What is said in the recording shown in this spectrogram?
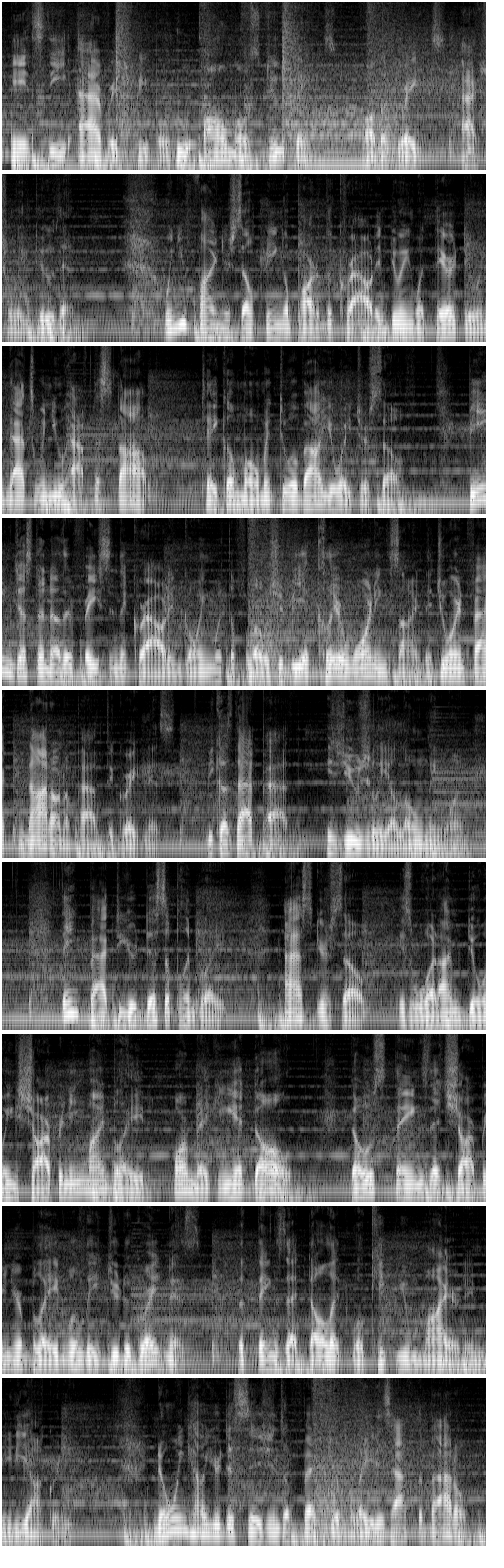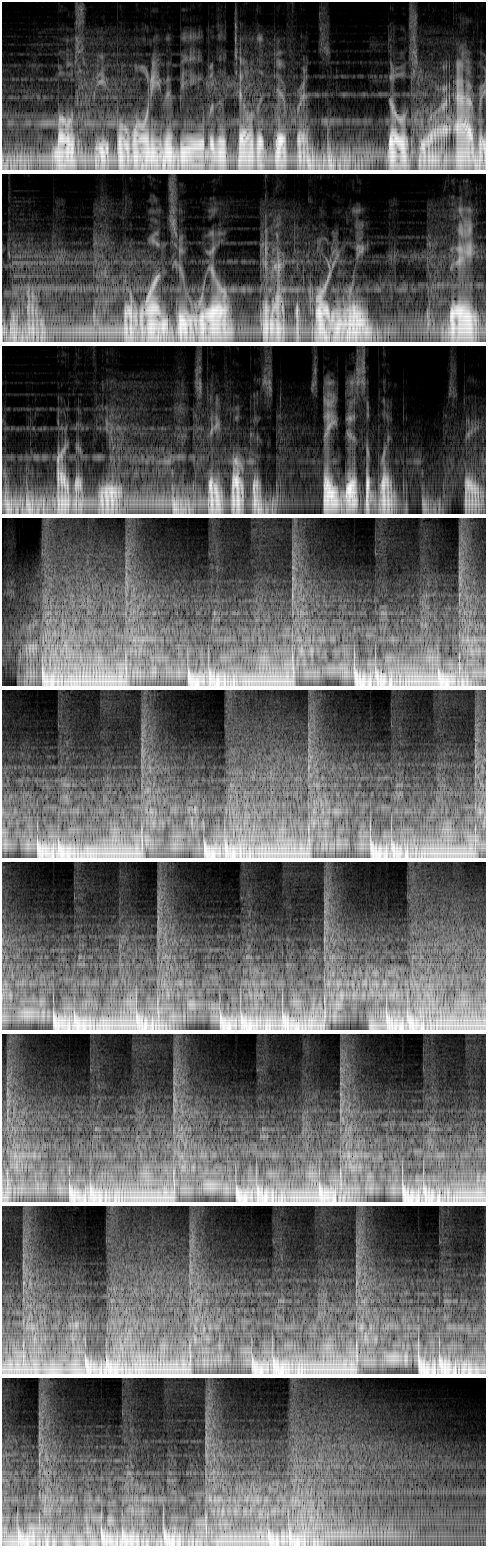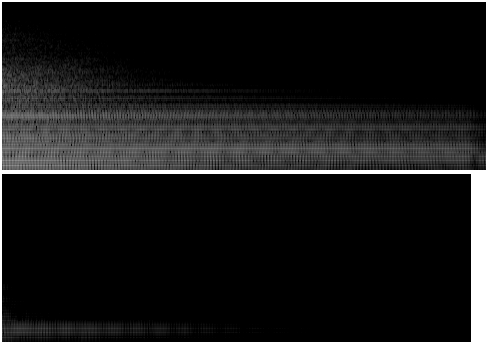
It's the average people who almost do things while the greats actually do them. When you find yourself being a part of the crowd and doing what they're doing, that's when you have to stop. Take a moment to evaluate yourself. Being just another face in the crowd and going with the flow should be a clear warning sign that you are, in fact, not on a path to greatness, because that path is usually a lonely one. Think back to your discipline blade. Ask yourself, is what I'm doing sharpening my blade or making it dull? Those things that sharpen your blade will lead you to greatness. The things that dull it will keep you mired in mediocrity. Knowing how your decisions affect your blade is half the battle. Most people won't even be able to tell the difference. Those who are average won't. The ones who will and act accordingly, they are the few. Stay focused, stay disciplined, stay sharp.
